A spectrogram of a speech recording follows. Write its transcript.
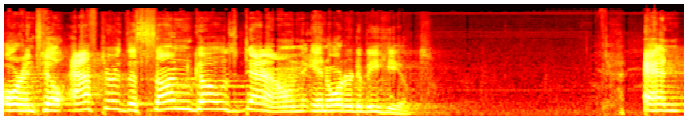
or until after the sun goes down in order to be healed. And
